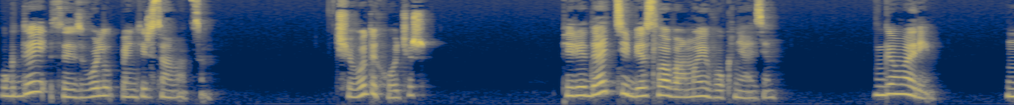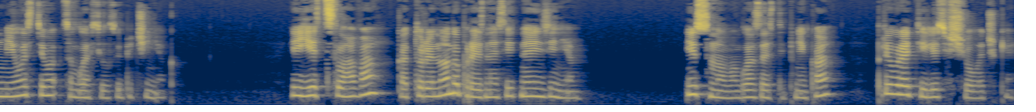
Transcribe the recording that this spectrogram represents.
Угдей соизволил поинтересоваться. «Чего ты хочешь?» «Передать тебе слова моего князя». «Говори», – милостиво согласился печенек. «И есть слова, которые надо произносить наедине». И снова глаза степняка превратились в щелочки.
